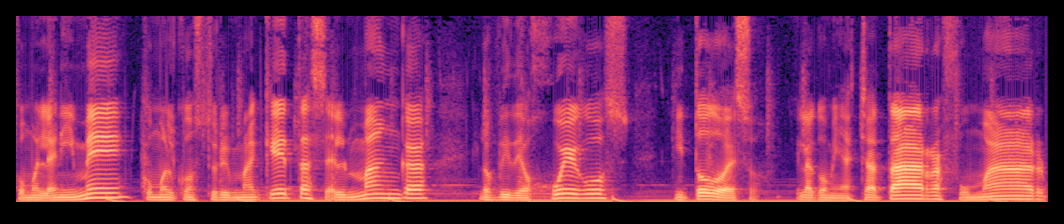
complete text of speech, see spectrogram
como el anime, como el construir maquetas, el manga, los videojuegos y todo eso. La comida chatarra, fumar,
